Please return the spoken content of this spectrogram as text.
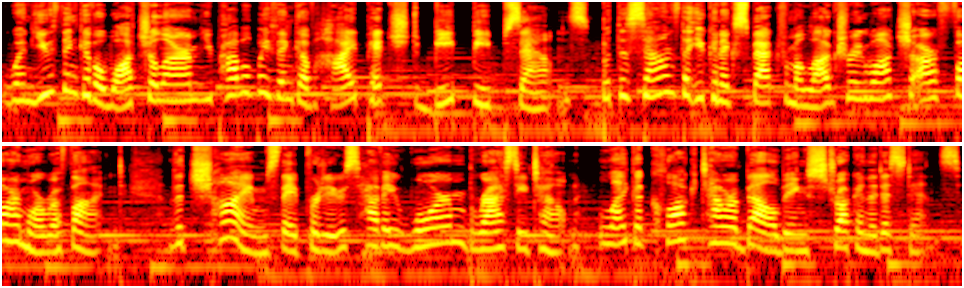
When you think of a watch alarm, you probably think of high pitched beep beep sounds. But the sounds that you can expect from a luxury watch are far more refined. The chimes they produce have a warm, brassy tone, like a clock tower bell being struck in the distance.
